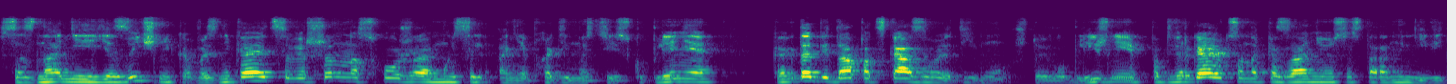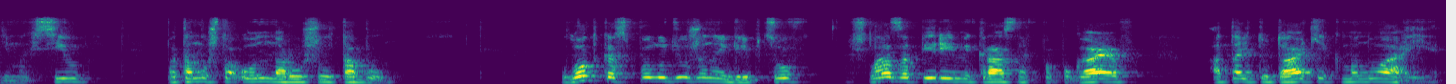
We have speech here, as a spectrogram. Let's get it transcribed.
В сознании язычника возникает совершенно схожая мысль о необходимости искупления, когда беда подсказывает ему, что его ближние подвергаются наказанию со стороны невидимых сил, потому что он нарушил табу. Лодка с полудюжиной грибцов шла за перьями красных попугаев от Айтутаки к Мануайе,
